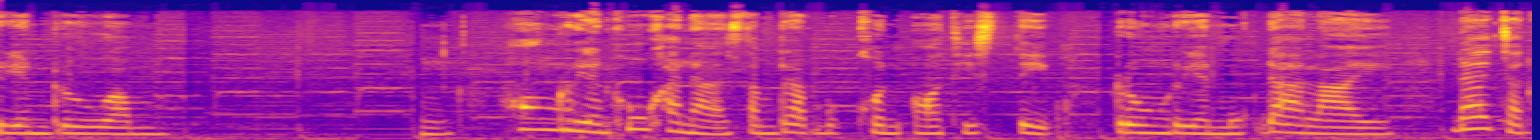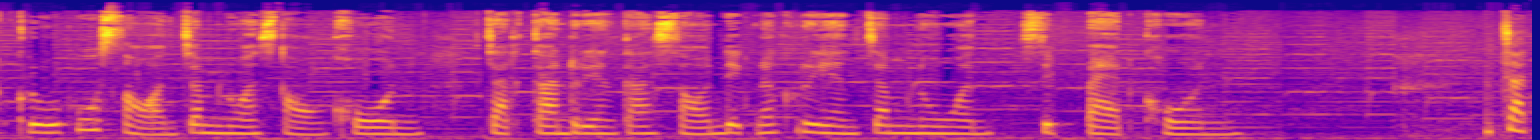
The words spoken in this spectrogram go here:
เรียนรวม ห้องเรียนคู่ขนานสำหรับบุคคลออทิสติก โรงเรียนมุกดาลัย ได้จัดครูผู้สอนจำนวน 2 คน จัดการเรียนการสอนเด็กนักเรียนจำนวน 18 คนจัด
